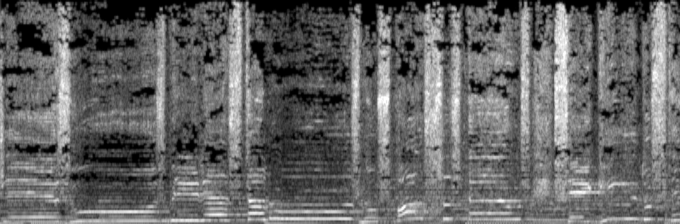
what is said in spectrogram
Jesus, brilha esta luz nos passos meus, seguindo os teus.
